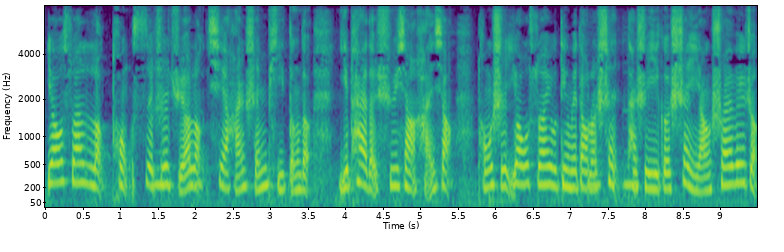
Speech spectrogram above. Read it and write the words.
腰酸冷痛、四肢厥冷、怯寒神疲等等一派的虚象寒象，同时腰酸又定位到了肾，它是一个肾阳衰微症。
